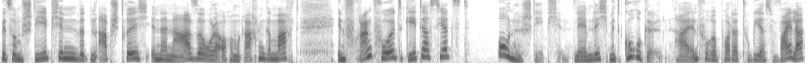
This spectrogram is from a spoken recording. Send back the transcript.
Mit so einem Stäbchen wird ein Abstrich in der Nase oder auch im Rachen gemacht. In Frankfurt geht das jetzt ohne Stäbchen, nämlich mit Gurgeln. HR-Info-Reporter Tobias Weiler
